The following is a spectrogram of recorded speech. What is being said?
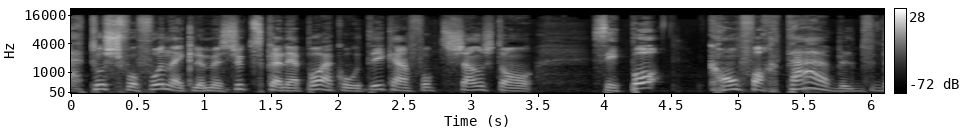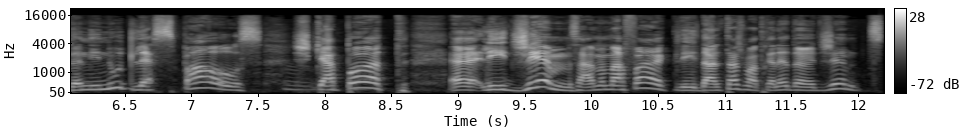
à touche faufoune avec le monsieur que tu connais pas à côté quand il faut que tu changes ton. C'est pas confortable. Donnez-nous de l'espace. Je capote. Euh, les gyms, c'est la même affaire. les- Dans le temps, je m'entraînais d'un gym. Tu,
